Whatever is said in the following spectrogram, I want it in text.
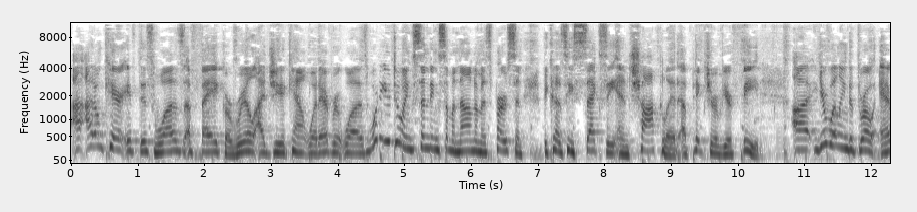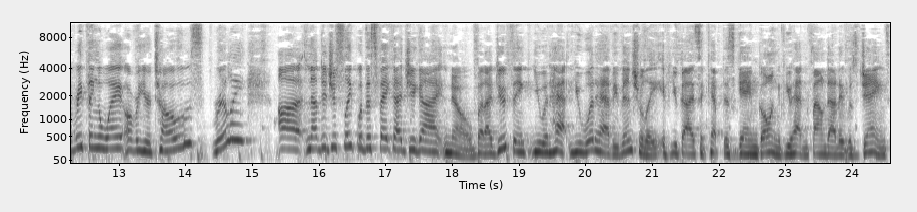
I, I don't care if this was a fake or real IG account, whatever it was. What are you doing sending some anonymous person because he's sexy and chocolate a picture of your feet? Uh, you're willing to throw everything away over your toes? Really? Uh, now, did you sleep with this fake IG guy? No, but I do think you would have, you would have eventually if you guys had kept this game going, if you hadn't found out it was James.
